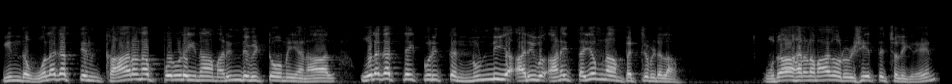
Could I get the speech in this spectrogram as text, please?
இந்த உலகத்தின் காரணப் பொருளை நாம் அறிந்து விட்டோமையனால் உலகத்தை குறித்த நுண்ணிய அறிவு அனைத்தையும் நாம் பெற்றுவிடலாம். உதாரணமாக ஒரு விஷயத்தை சொல்கிறேன்.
